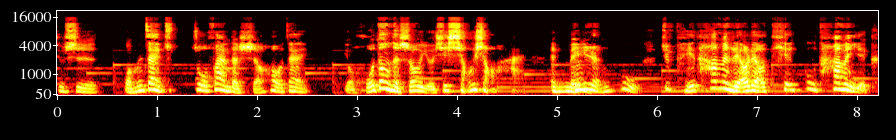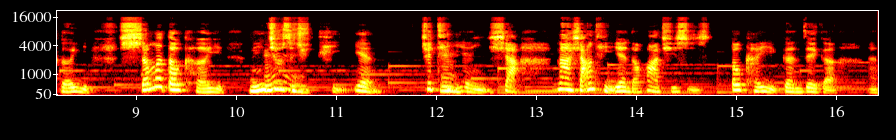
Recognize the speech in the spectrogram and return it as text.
就是我们在做饭的时候，在有活动的时候，有些小小孩哎没人顾，就陪他们聊聊天，顾他们也可以，什么都可以。您就是去体验。嗯去体验一下，嗯、那想体验的话，其实都可以跟这个嗯，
